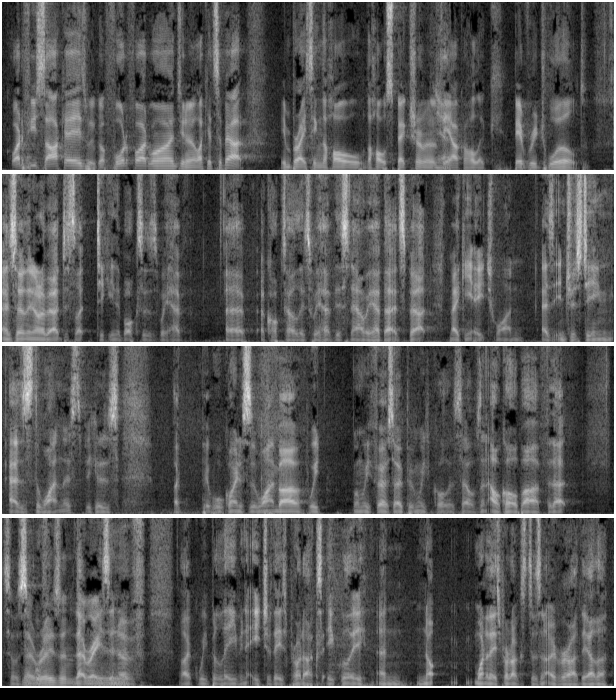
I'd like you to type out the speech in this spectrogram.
quite a few sakes. We've got fortified wines. You know, like it's about embracing the whole the whole spectrum of the alcoholic beverage world. And certainly not about just like ticking the boxes. We have a, a cocktail list. We have this now. We have that. It's about making each one as interesting as the wine list because, like, people will coin us as a wine bar. We when we first opened, we call ourselves an alcohol bar for that. So it's That simple- reason. That reason Yeah. of like we believe in each of these products equally, and not one of these products doesn't override the other.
